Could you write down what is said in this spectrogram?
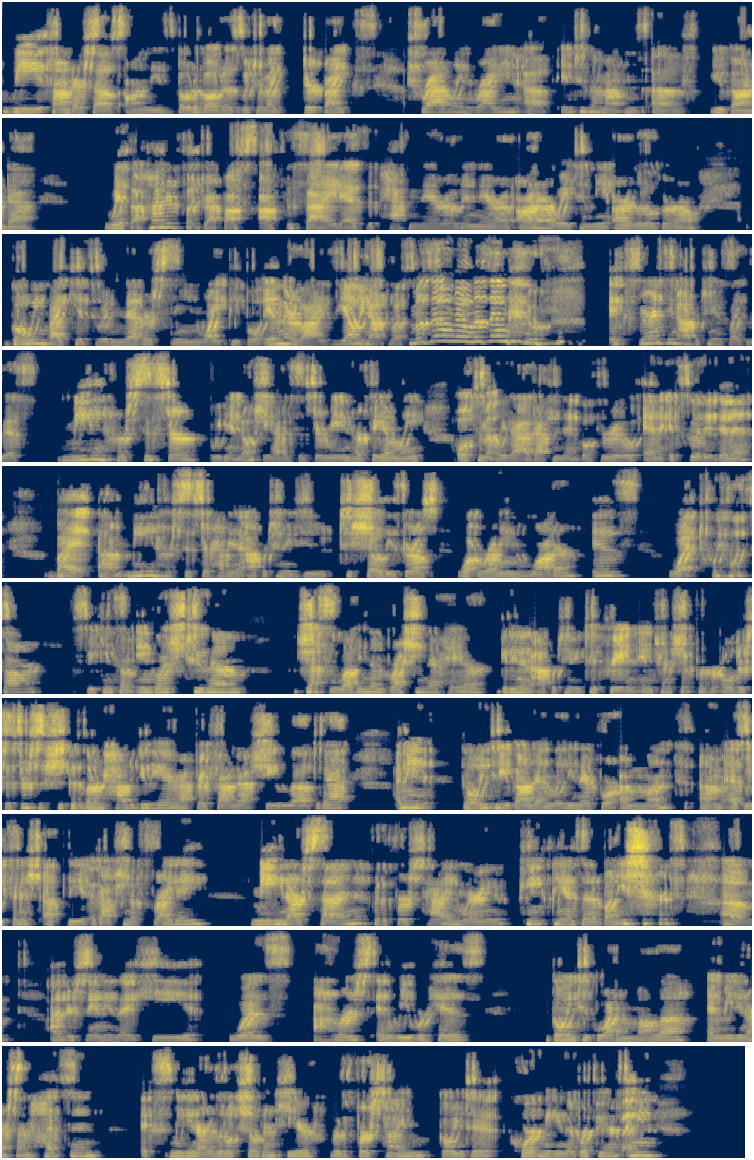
we found ourselves on these boda bodas, which are like dirt bikes, traveling, riding up into the mountains of Uganda with a hundred foot drop offs off the side as the path narrowed and narrowed on our way to meet our little girl, going by kids who had never seen white people in their lives, yelling out to us, Mzungu, Mzungu. Experiencing opportunities like this meeting her sister, we didn't know she had a sister, meeting her family. Ultimately, that adoption didn't go through, and it's good it didn't. But um, meeting her sister, having an opportunity to, to show these girls what running water is, what toilets are, speaking some English to them, just loving them, brushing their hair, getting an opportunity to create an internship for her older sister so she could learn how to do hair after I found out she loved that. I mean, going to Uganda and living there for a month um, as we finished up the adoption of Friday, meeting our son for the first time wearing pink pants and a bunny shirt, um, understanding that he was ours and we were his. Going to Guatemala and meeting our son Hudson, meeting our little children here for the first time, going to court, meeting their birth parents. I mean,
